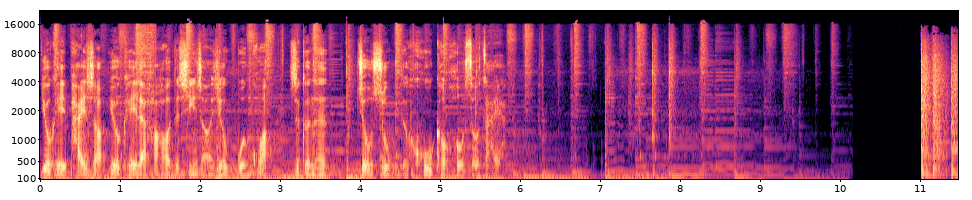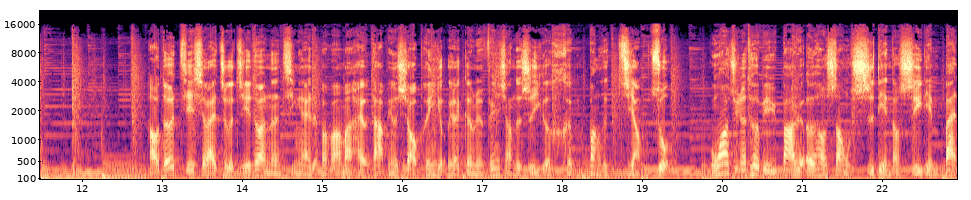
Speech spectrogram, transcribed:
又可以拍照，又可以来好好的欣赏一些文化，这个呢就是我们的虎口后寿宅呀。好的，接下来这个阶段呢，亲爱的爸爸妈妈还有大朋友小朋友，要来跟你们分享的是一个很棒的讲座。文化局呢特别于八月二号上午十点到十一点半，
